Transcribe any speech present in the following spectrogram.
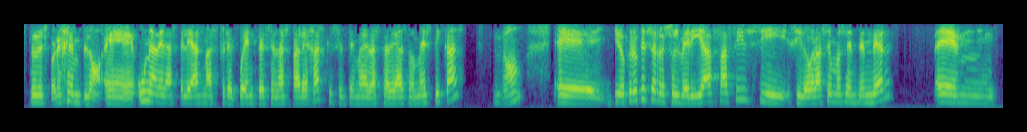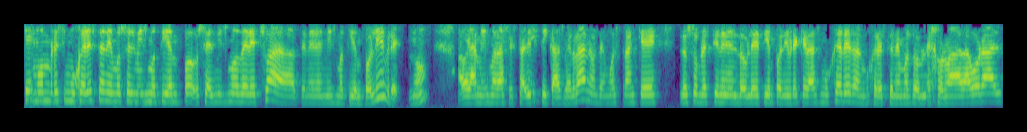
Entonces, por ejemplo, eh, una de las peleas más frecuentes en las parejas, que es el tema de las tareas domésticas, ¿no? Eh, yo creo que se resolvería fácil si, si lográsemos entender eh, que hombres y mujeres tenemos el mismo tiempo, o sea, el mismo derecho a tener el mismo tiempo libre, ¿no? Ahora mismo las estadísticas, ¿verdad?, nos demuestran que los hombres tienen el doble de tiempo libre que las mujeres, las mujeres tenemos doble jornada laboral,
